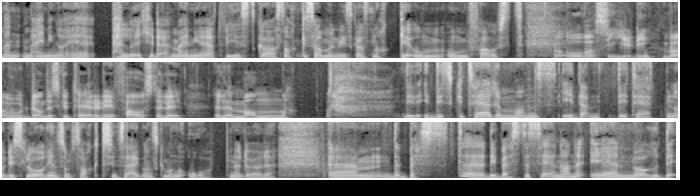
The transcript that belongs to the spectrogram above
men meninga er heller ikke det. Meninga er at vi skal snakke sammen, vi skal snakke om, om Faust. Og hva sier de? Hvordan diskuterer de Faust eller, eller mannen? da? De diskuterer mannsidentiteten, og de slår inn, som sagt, syns jeg, ganske mange åpne dører. Ehm, beste, de beste scenene er når det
